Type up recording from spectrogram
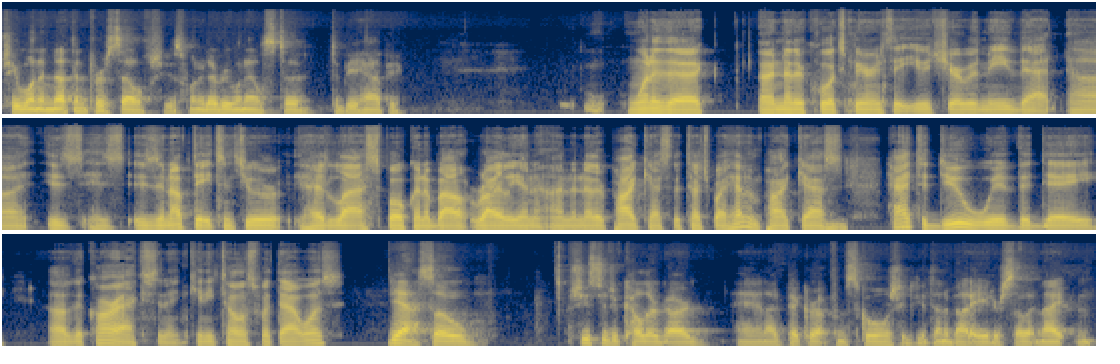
she wanted nothing for herself. She just wanted everyone else to to be happy. One of the another cool experience that you would share with me that uh, is is is an update since you were, had last spoken about Riley on, on another podcast, the Touched by Heaven podcast, mm-hmm. had to do with the day of the car accident. Can you tell us what that was? Yeah, so she used to do color guard, and I'd pick her up from school. She'd get done about eight or so at night, and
